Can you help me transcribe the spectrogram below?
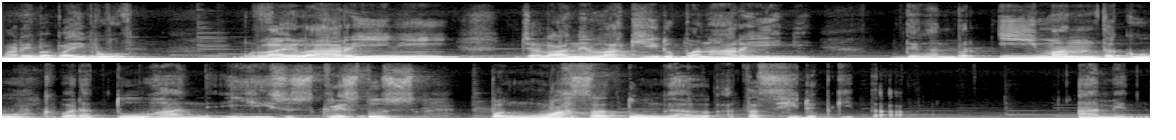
Mari Bapak Ibu, mulailah hari ini, jalanilah kehidupan hari ini dengan beriman teguh kepada Tuhan Yesus Kristus, penguasa tunggal atas hidup kita. Amin.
